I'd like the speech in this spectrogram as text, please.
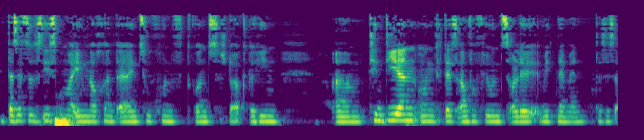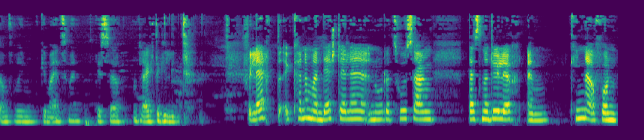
dass es das ist, wo wir eben noch äh, in Zukunft ganz stark dahin ähm, tendieren und das einfach für uns alle mitnehmen, dass es einfach im Gemeinsamen besser und leichter gelingt. Vielleicht kann man an der Stelle nur dazu sagen, dass natürlich ähm, Kinder von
